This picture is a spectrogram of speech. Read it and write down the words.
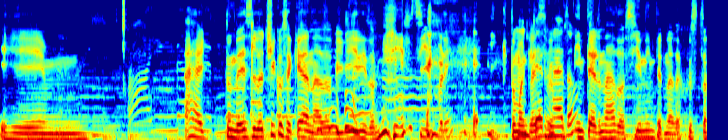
eh, ay, donde es, los chicos se quedan a vivir y dormir siempre y toman ¿Internado? clases. Internado, sí, un internado justo.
